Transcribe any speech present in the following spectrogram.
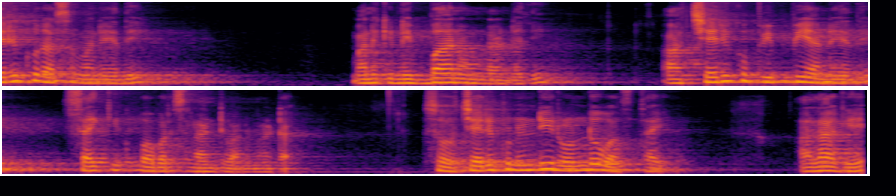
చెరుకు రసం అనేది మనకి నిబ్బానం లాంటిది. ఆ చెరుకు పిప్పి అనేది సైకిక్ పవర్స్ లాంటివి అనమాట సో చెరుకు నుండి రెండు వస్తాయి. అలాగే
